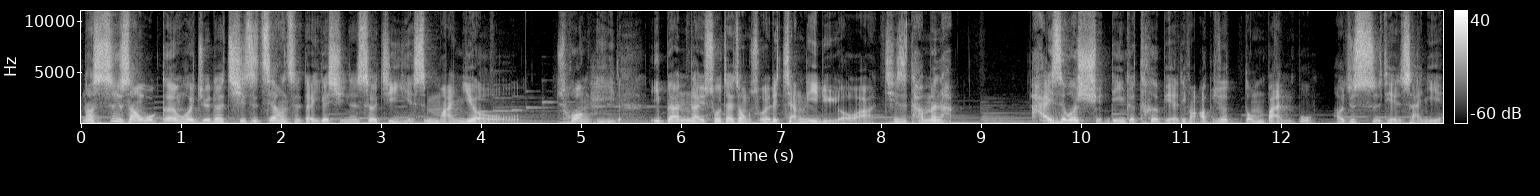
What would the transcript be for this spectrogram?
那事实上，我个人会觉得，其实这样子的一个行程设计也是蛮有。创意的，一般来说，在这种所谓的讲理旅游啊，其实他们还是会选定一个特别的地方啊，比如说东半部，哦，就四天三夜，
